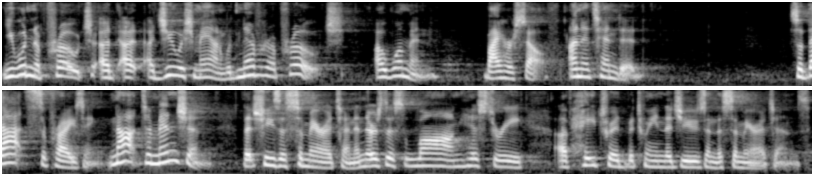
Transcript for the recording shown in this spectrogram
You wouldn't approach, a, a, a Jewish man would never approach a woman by herself, unattended. So that's surprising. Not to mention that she's a Samaritan, and there's this long history of hatred between the Jews and the Samaritans.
